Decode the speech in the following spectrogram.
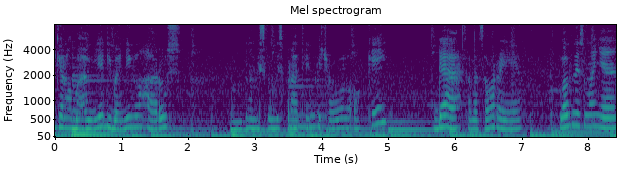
bikin lo bahagia dibanding lo harus ngemis-ngemis perhatian ke cowok lo. Oke? Okay? dah selamat sore. Love you semuanya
